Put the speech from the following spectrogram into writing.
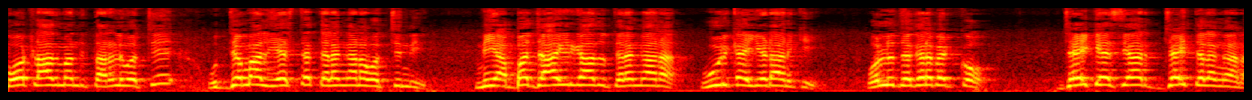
కోట్లాది మంది తరలి వచ్చి ఉద్యమాలు చేస్తే తెలంగాణ వచ్చింది. నీ అబ్బ జాగిరి కాదు తెలంగాణ ఊరికే ఇయ్యడానికి. ఒళ్ళు దగ్గర పెట్టుకో. జై కేసీఆర్ జై తెలంగాణ.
